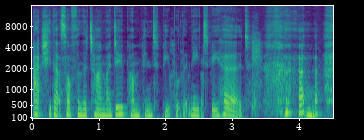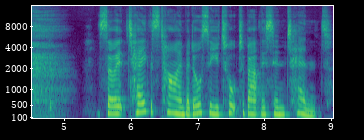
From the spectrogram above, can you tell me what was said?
actually that's often the time I do pump into people that need to be heard. so it takes time, but also you talked about this intent.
